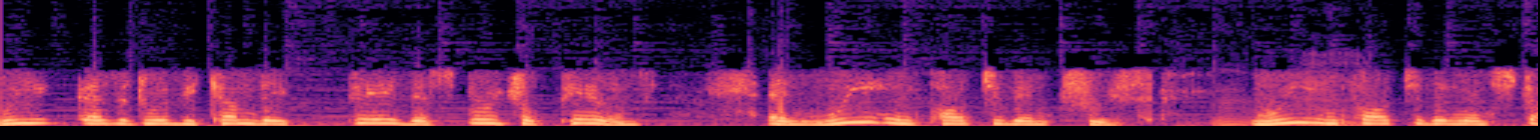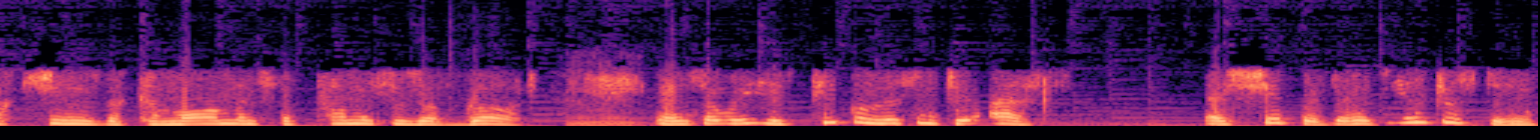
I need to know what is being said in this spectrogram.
we as it were, become their, pa- their spiritual parents, and we impart to them truth. Mm-hmm. We impart to them instructions, the commandments, the promises of God. Mm-hmm. And so if people listen to us as shepherds, and it's interesting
